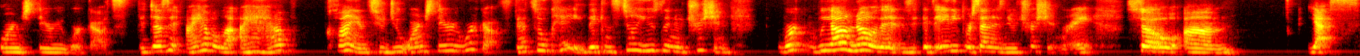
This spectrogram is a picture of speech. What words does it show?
Orange Theory workouts, it doesn't. I have a lot. I have clients who do Orange Theory workouts. That's okay. They can still use the nutrition work we all know that it's 80% is nutrition right? So um yes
